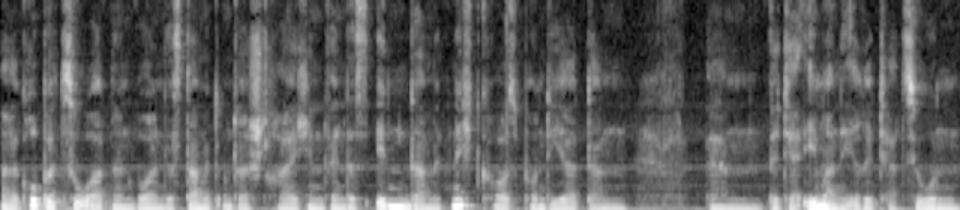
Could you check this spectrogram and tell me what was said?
äh, Gruppe zuordnen wollen, das damit unterstreichen. Wenn das Innen damit nicht korrespondiert, dann ähm, wird ja immer eine Irritation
